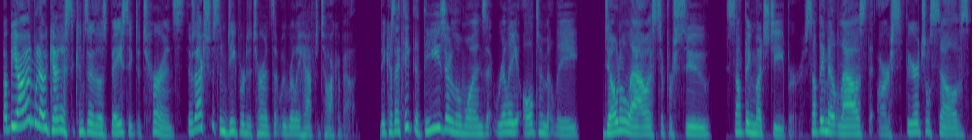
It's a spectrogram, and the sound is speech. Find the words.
But beyond what I would kind of consider those basic deterrents, there's actually some deeper deterrents that we really have to talk about. Because I think that these are the ones that really ultimately don't allow us to pursue something much deeper, something that allows our spiritual selves,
